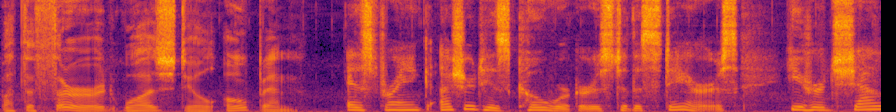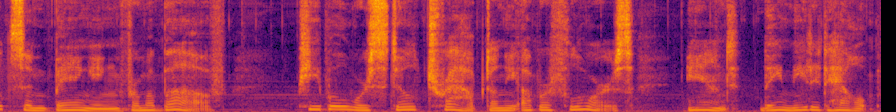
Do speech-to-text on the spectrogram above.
but the third was still open. As Frank ushered his coworkers to the stairs, he heard shouts and banging from above. People were still trapped on the upper floors, and they needed help.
